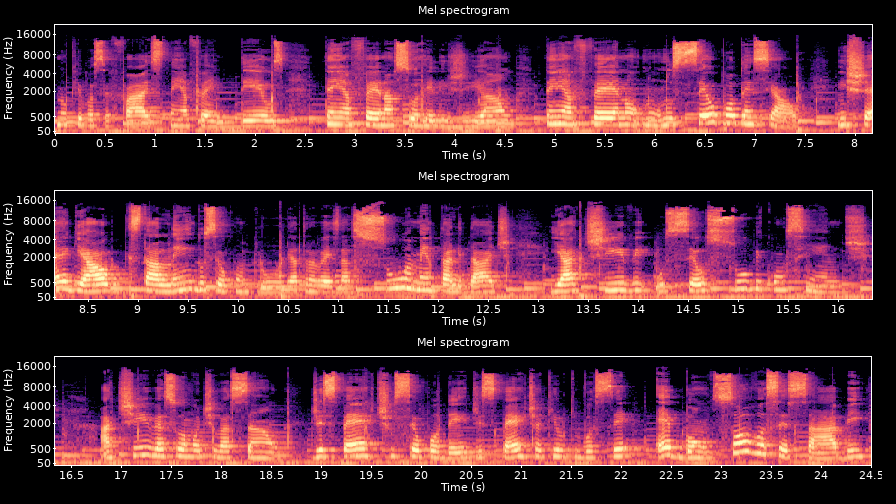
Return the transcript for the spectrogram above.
no que você faz, tenha fé em Deus, tenha fé na sua religião, tenha fé no, no, seu potencial. Enxergue algo que está além do seu controle através da sua mentalidade e ative o seu subconsciente. Ative a sua motivação, desperte o seu poder, desperte aquilo que você é bom. Só você sabe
